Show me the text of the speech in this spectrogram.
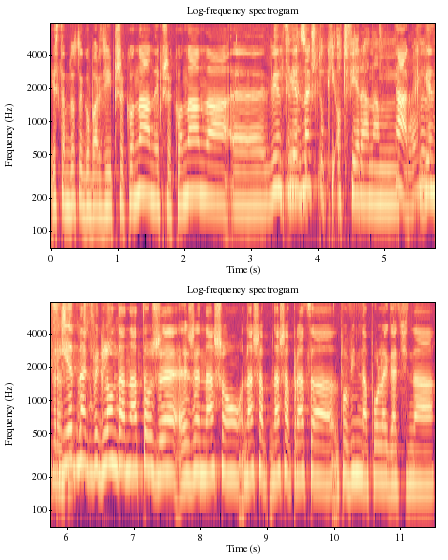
jestem do tego bardziej przekonany, przekonana, e, więc Ten jednak... sztuki otwiera nam Tak, głowę, więc wrażliwość. jednak wygląda na to, że, że naszą, nasza, nasza praca powinna polegać na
